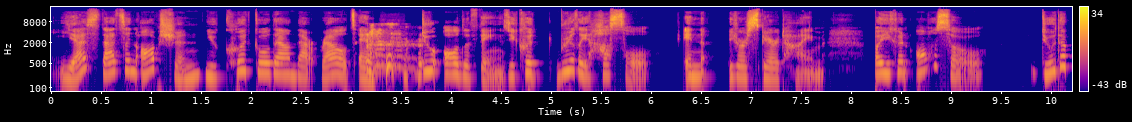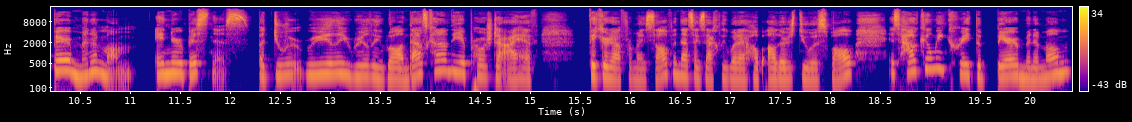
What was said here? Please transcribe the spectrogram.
yes that's an option you could go down that route and do all the things you could really hustle in your spare time. But you can also do the bare minimum in your business, but do it really, really well. And that's kind of the approach that I have figured out for myself. And that's exactly what I help others do as well is how can we create the bare minimum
